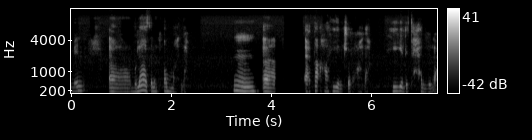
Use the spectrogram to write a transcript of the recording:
من آه، ملازمة أمه له. آه، إعطائها هي الجرعة له هي اللي تحلله.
